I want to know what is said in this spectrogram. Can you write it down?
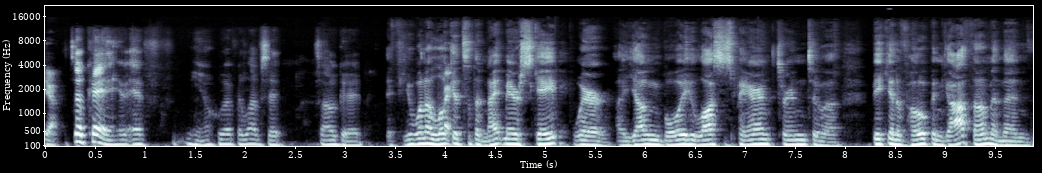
Yeah. it's okay if you know whoever loves it. It's all good. If you want to look Right. into the Nightmare Scape, where a young boy who lost his parents turned into a beacon of hope in Gotham, and then,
